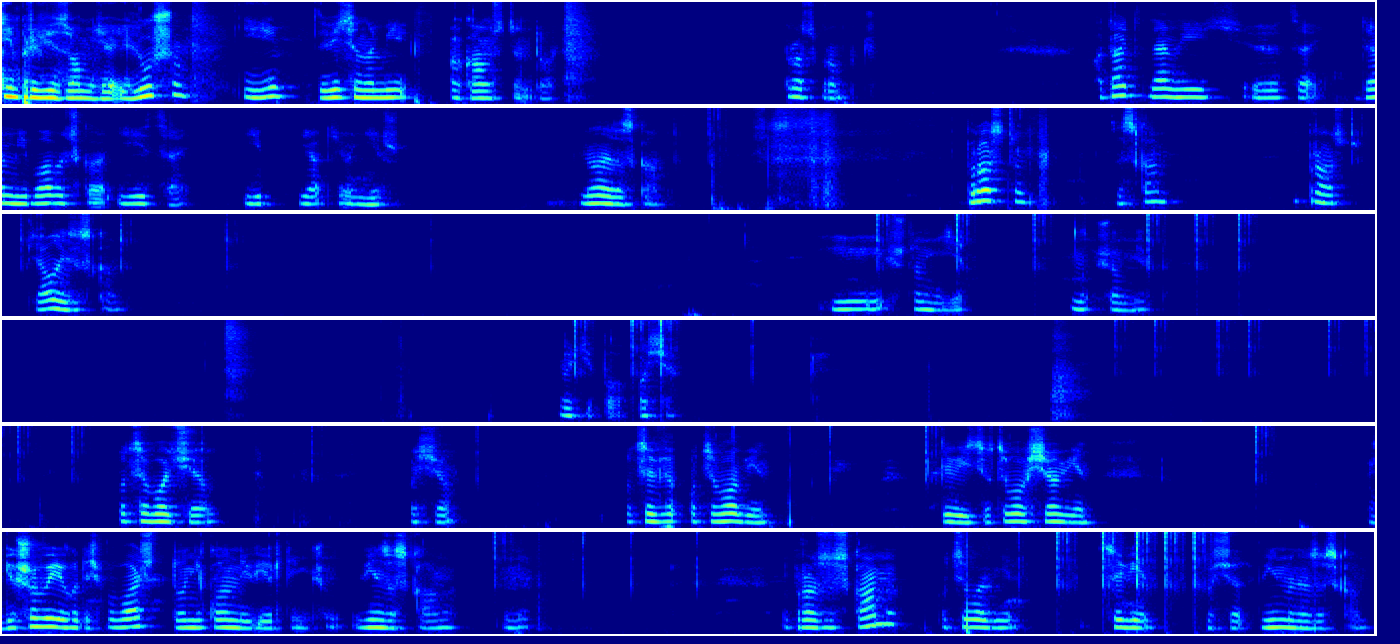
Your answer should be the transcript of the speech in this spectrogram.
Всім привіт, з вами я Ілюша. І дивіться на мій аккаунт стендофі. Просто промпочу. Гадайте, де мій е, цей, де мій бабочка і цей. І як його ніж. Мене заскам. Просто заскам. Просто взяли і заскам. И что мне делать? Ну, что мне делать? Ну, типа, ось. Оце во чел. Ось. Оце, оце во він. Дивіться, оце во все він. Якщо ви його десь побачите, то ніколи не вірте нічому. Він заскамив мене. Просто заскамив. Оце він. Це він. Ось він мене заскамив.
